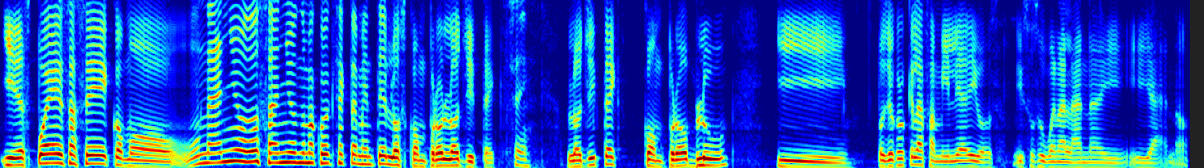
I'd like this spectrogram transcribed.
Y después, hace como un año, dos años, no me acuerdo exactamente, los compró Logitech. Sí. Logitech compró Blue y pues yo creo que la familia, digo, hizo su buena lana y, y ya, ¿no?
